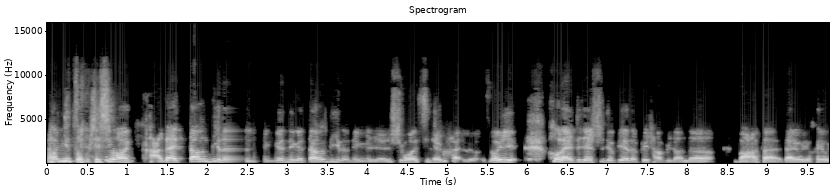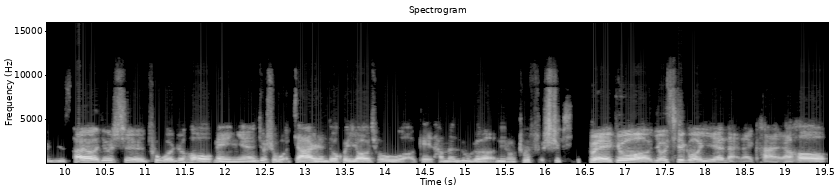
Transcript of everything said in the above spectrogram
然后你总是希望卡在当地的跟那个当地的那个人。说新年快乐，所以后来这件事就变得非常非常的。麻烦，但又很有意思。还有就是出国之后，每年就是我家人都会要求我给他们录个那种祝福视频，对，给我，尤其给我爷爷奶奶看。然后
